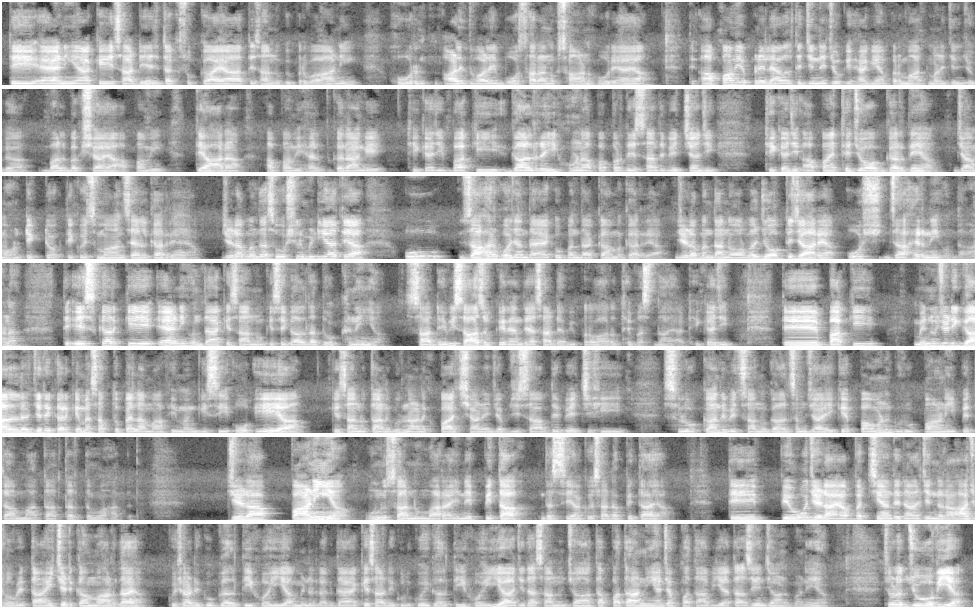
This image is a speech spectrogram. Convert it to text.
ਤੇ ਐ ਨਹੀਂ ਆ ਕਿ ਸਾਡੇ ਅਜੇ ਤੱਕ ਸੁੱਕਾ ਆ ਤੇ ਸਾਨੂੰ ਕੋਈ ਪਰਵਾਹ ਨਹੀਂ। ਹੋਰ ਆਲੇ ਦੁਆਲੇ ਬਹੁਤ ਸਾਰਾ ਨੁਕਸਾਨ ਹੋ ਰਿਹਾ ਆ। ਤੇ ਆਪਾਂ ਵੀ ਆਪਣੇ ਲੈਵਲ ਤੇ ਜਿੰਨੇ ਜੋਗੇ ਹੈਗੇ ਆ, ਪਰਮਾਤਮਾ ਨੇ ਜਿੰਨੇ ਜੋਗਾ ਬਲ ਬਖਸ਼ਿਆ ਆ, ਆਪਾਂ ਵੀ ਤਿਆਰ ਆ, ਆਪਾਂ ਵੀ ਹੈਲਪ ਕਰਾਂਗੇ, ਠੀਕ ਹੈ ਜੀ? ਬਾਕੀ ਗੱਲ ਰਹੀ ਹੁਣ ਆਪਾਂ ਪ੍ਰਦੇਸ਼ਾਂ ਦੇ ਵਿੱਚ ਆ ਜੀ, ਠੀਕ ਹੈ ਜੀ? ਆਪਾਂ ਇੱਥੇ ਜੌਬ ਕਰਦੇ ਆ, ਜਾਂ ਮੈਂ ਹੁਣ ਟਿਕਟੌਕ ਤੇ ਕੋਈ ਸਮਾਨ ਸੈਲ ਕਰ ਰਿਹਾ ਆ, ਜਿਹੜਾ ਬੰਦਾ ਸੋਸ਼ਲ ਮੀਡੀਆ ਤੇ ਆ, ਉਹ ਜ਼ਾਹਰ ਹੋ ਜਾਂਦਾ ਹੈ ਕਿ ਉਹ ਬੰਦਾ ਕੰਮ ਕਰ ਰਿਹਾ। ਜਿਹੜਾ ਬੰਦਾ ਨਾਰਮਲ ਜੌਬ ਤੇ ਜਾ ਰਿਹਾ, ਉਹ ਜ਼ਾਹਿਰ ਨਹੀਂ ਹੁੰਦਾ, ਹਨਾ? ਤੇ ਇਸ ਕਰਕੇ ਇਹ ਨਹੀਂ ਹੁੰਦਾ ਕਿ ਸਾਨੂੰ ਕਿਸੇ ਗੱਲ ਦਾ ਦੁੱਖ ਨਹੀਂ ਆ। ਸਾਡੇ ਵੀ ਸਾਹ ਸੁੱਕੇ ਰਹਿੰਦੇ ਆ, ਸਾਡਾ ਵੀ ਪਰਿਵਾਰ ਉੱਥੇ ਵਸਦਾ ਆ, ਠੀਕ ਹੈ ਜੀ? ਤੇ ਬਾਕੀ ਮੈਨੂੰ ਜਿਹੜੀ ਗੱਲ ਜਿਹਦੇ ਕਰਕੇ ਮੈਂ ਸਭ ਤੋਂ ਪਹਿਲਾਂ ਮਾਫੀ ਮੰਗੀ ਸੀ, ਉਹ ਇਹ ਆ ਕਿ ਸਾਨੂੰ ਧੰਨ ਗੁਰੂ ਨਾਨਕ ਪਾਤਸ਼ਾਹ ਨੇ ਜਪਜੀ ਸਾਹਿਬ ਦੇ ਵਿੱਚ ਹੀ ਸ਼ਲੋਕਾਂ ਦੇ ਵਿੱਚ ਸਾਨੂੰ ਗੱਲ ਸਮਝਾਈ ਕਿ ਪਵਨ ਗੁਰੂ ਪਾਣੀ ਪਿਤਾ ਮਾਤਾ ਧਰਤ ਮਹਤ। ਜਿਹੜਾ ਪਾਣੀ ਆ, ਉਹਨੂੰ ਸਾਨੂੰ ਮਹਾਰਾਜ ਨੇ ਪਿਤਾ ਦੱਸਿਆ ਕਿ ਸਾਡਾ ਪਿਤਾ ਆ। ਤੇ ਪਿਓ ਜਿਹੜਾ ਆ, ਬੱਚਿਆਂ ਦੇ ਨਾਲ ਜੇ ਨਾਰਾਜ਼ ਹੋਵੇ ਤਾਂ ਹੀ ਝਟਕਾ ਮਾਰਦਾ ਆ। ਕੋਈ ਸਾਡੇ ਕੋਲ ਗਲਤੀ ਹੋਈ ਆ? ਮੈਨੂੰ ਲੱਗਦਾ ਹੈ ਕਿ ਸਾਡੇ ਕੋਲ ਕੋਈ ਗਲਤੀ ਹੋਈ ਆ ਜਿਹਦਾ ਸਾਨੂੰ ਜਾਂ ਤਾਂ ਪਤਾ ਨਹੀਂ ਆ ਜਾਂ ਪਤਾ ਵੀ ਆ ਤਾਂ ਅਸੀਂ ਅਣਜਾਣ ਬਣੇ ਆ। ਚਲੋ, ਜੋ ਵੀ ਆ,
